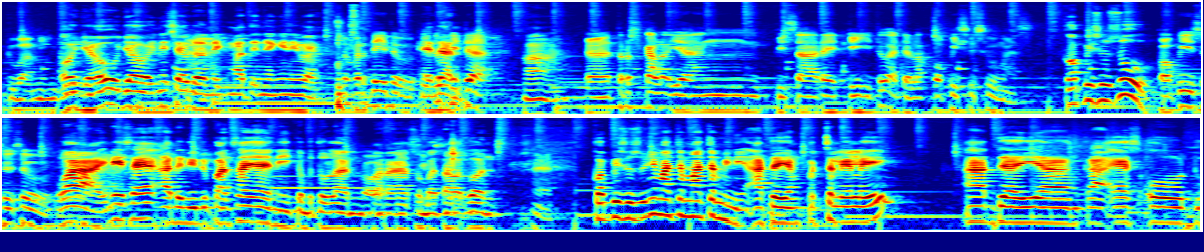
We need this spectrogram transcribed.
dua minggu. Oh jauh-jauh, ini saya udah nikmatin yang ini Pak. Seperti itu, Edan. itu beda. Ah. Eh, terus kalau yang bisa ready itu adalah kopi susu mas, Kopi susu. kopi susu. Wah, ini saya ada di depan saya nih kebetulan Kopi para sobat susu. Algons. Nah, Kopi susunya macam-macam ini. Ada yang pecel lele, ada yang KSO2,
